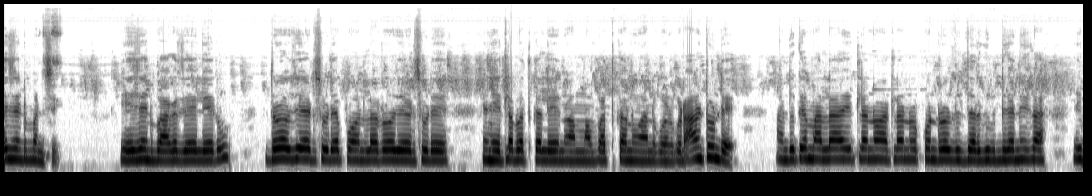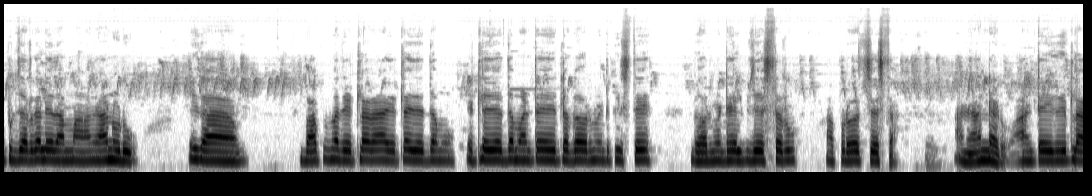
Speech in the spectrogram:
ఏజెంట్ మనిషి. ఏజెంట్ బాగా చేయలేడు రోజు ఏడుచుడే ఫోన్లో రోజు ఏడుచుడే నేను ఎట్లా బతకలేను అమ్మ బతకను అనుకోని కూడా అంటుండే. అందుకే మళ్ళా ఇట్లనో అట్లనో కొన్ని రోజులు జరిగింది కానీ ఇక ఇప్పుడు జరగలేదమ్మా అని అనుడు. ఇక బాపు మరి ఎట్లా రా ఎట్లా చేద్దాము ఎట్లా చేద్దామంటే ఇట్లా గవర్నమెంట్కి ఇస్తే గవర్నమెంట్ హెల్ప్ చేస్తారు అప్పుడు వచ్చేస్తా అని అన్నాడు. అంటే ఇక ఇట్లా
